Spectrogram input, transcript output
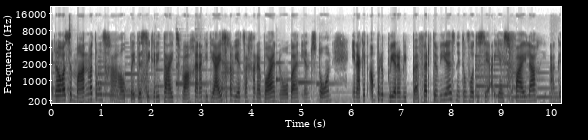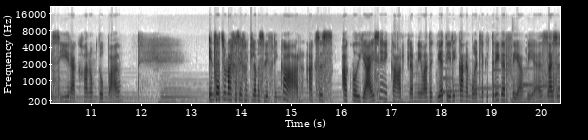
En daar was 'n man wat ons gehelp het, 'n sekuriteitswag en ek het juis geweet sy gaan nou baie naby aan een staan en ek het amper probeer om die buffer te wees net om vir te sê jy's veilig, ek is hier, ek gaan hom dophou. En sy het vir my gesê gaan klim asseblief in die kar. Ek sê ek wil juis nie in die kar klim nie want ek weet hierdie kan 'n moontlike trigger vir jou wees. Sy sê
